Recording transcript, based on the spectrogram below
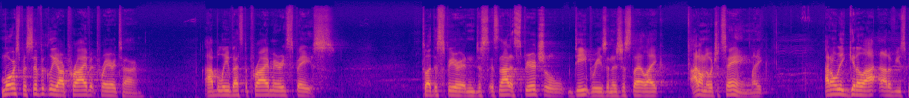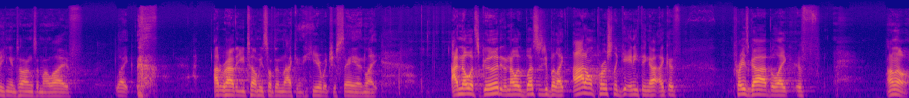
More specifically, our private prayer time. I believe that's the primary space to let the Spirit, and just it's not a spiritual, deep reason. It's just that, like, I don't know what you're saying. Like, I don't really get a lot out of you speaking in tongues in my life. Like, I'd rather you tell me something that I can hear what you're saying. Like, I know it's good and I know it blesses you, but like, I don't personally get anything out. Like, if, praise God, but like, if, I don't know,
